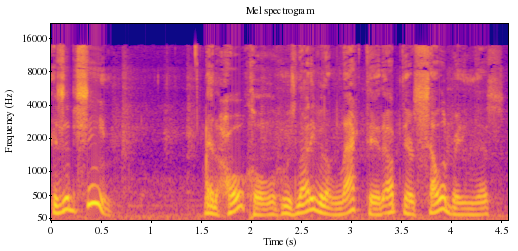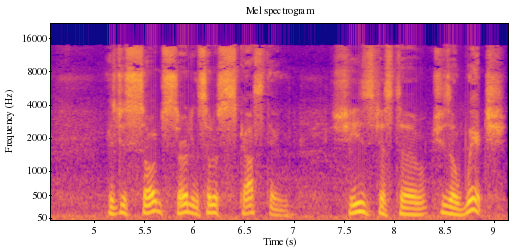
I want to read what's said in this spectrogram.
is obscene. And Hochul, who's not even elected, up there celebrating this, is just so absurd and so disgusting. She's just a she's a witch,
